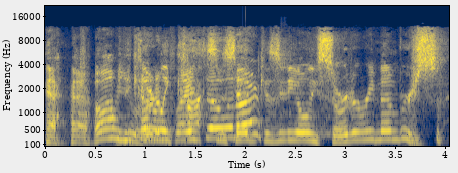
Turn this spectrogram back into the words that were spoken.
oh, He you kind heard of him like play cocks his head because he only sort of remembers.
